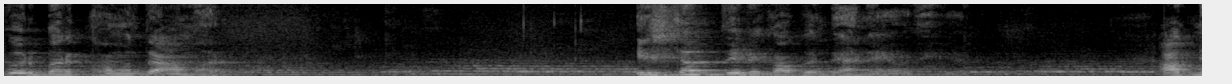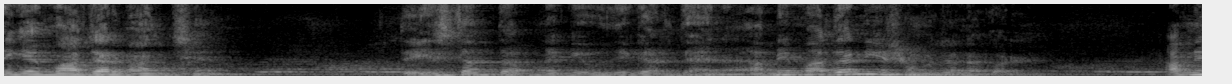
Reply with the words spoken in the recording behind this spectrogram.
করবার ক্ষমতা আমার, ইসলাম তো এটা কাউকে দেয় নাই অধিকার। আপনি কি মাজার ভাঙছেন? তো ইসলাম তো আপনাকে অধিকার দেয় না। আপনি মাজার নিয়ে সমালোচনা করেন। আপনি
